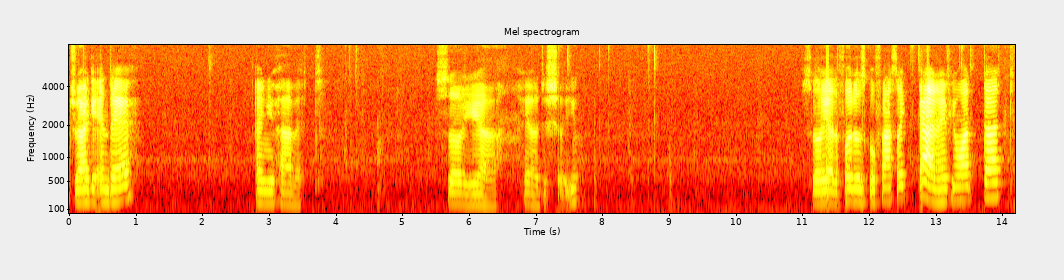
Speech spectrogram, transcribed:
drag it in there and you have it. So yeah, here I'll just show you. So yeah, the photos go fast like that, and if you want that,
